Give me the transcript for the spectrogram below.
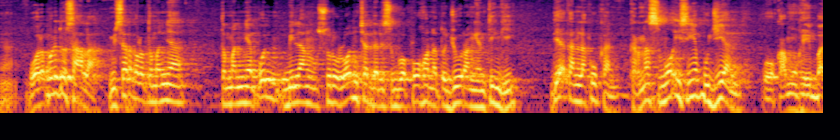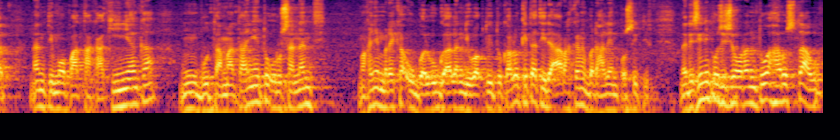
Ya. Walaupun itu salah. Misal kalau temannya temannya pun bilang suruh loncat dari sebuah pohon atau jurang yang tinggi, dia akan lakukan karena semua isinya pujian. Oh kamu hebat, nanti mau patah kakinya kah, mau buta matanya itu urusan nanti. Makanya mereka ugal-ugalan di waktu itu. Kalau kita tidak arahkan kepada hal yang positif. Nah di sini posisi orang tua harus tahu,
